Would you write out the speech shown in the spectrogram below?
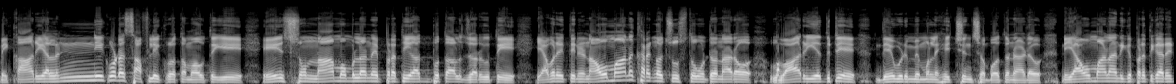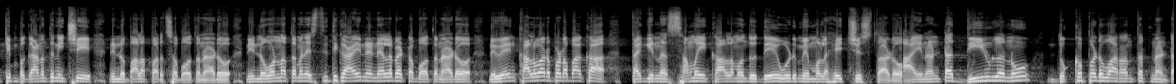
మీ కార్యాలన్నీ కూడా సఫలీకృతం అవుతాయి ఏసు నామములనే ప్రతి అద్భుతాలు జరుగుతాయి. ఎవరైతే నేను అవమానకరంగా చూస్తూ ఉంటున్నారో వారి ఎదుటే దేవుడు మిమ్మల్ని హెచ్చించబోతున్నాడు నీ అవమానానికి ప్రతిగా రెట్టింపు ఘనతనిచ్చి నిన్ను బలపరచబోతున్నాడు. నిన్ను ఉన్నతమైన స్థితికి ఆయన నిలబెట్టబోతున్నాడు. నువ్వేం కలవరపడబాక తగిన సమయ కాలమందు దేవుడు మిమ్మల్ని హెచ్చిస్తాడు. ఆయనంట దీనులను దుఃఖపడు వారంతటినంట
